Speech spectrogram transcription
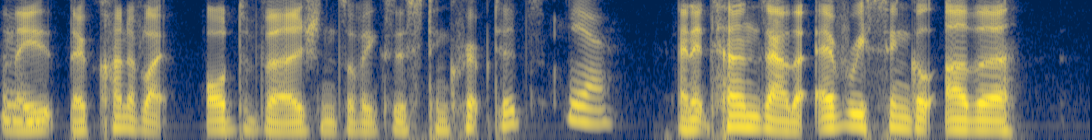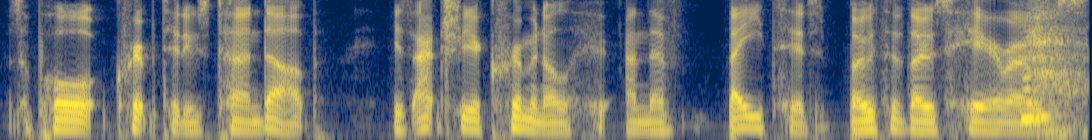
and they they're kind of like odd versions of existing cryptids. Yeah. And it turns out that every single other support cryptid who's turned up is actually a criminal, who, and they've baited both of those heroes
